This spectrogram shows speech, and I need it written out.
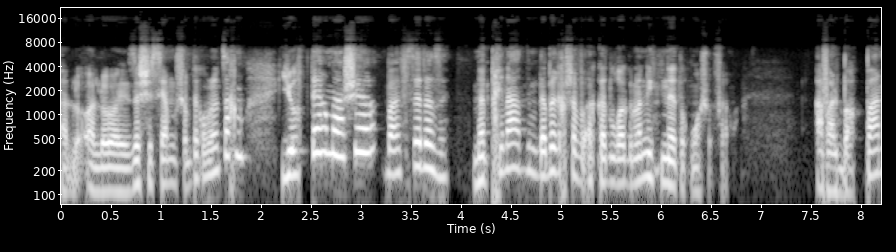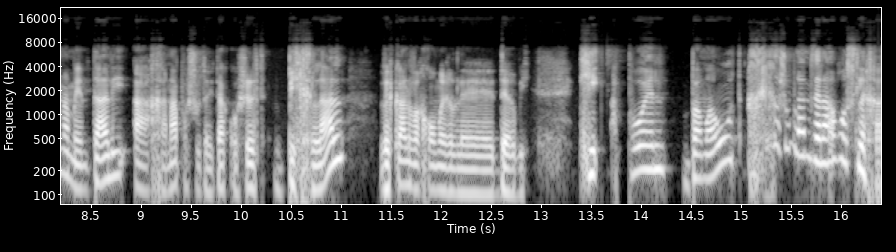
על, על, על זה שסיימנו שם תיקו וניצחנו יותר מאשר בהפסד הזה. מבחינה אני מדבר עכשיו הכדורגלנית נטו כמו שאופר. אבל בפן המנטלי ההכנה פשוט הייתה כושלת בכלל וקל וחומר לדרבי. כי הפועל במהות הכי חשוב להם זה להרוס לך.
